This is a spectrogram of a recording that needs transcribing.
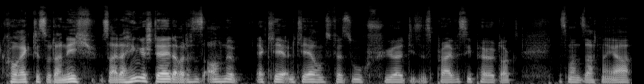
korrekt ist oder nicht, sei dahingestellt, aber das ist auch ein Erklär Erklärungsversuch für dieses Privacy Paradox, dass man sagt, naja,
